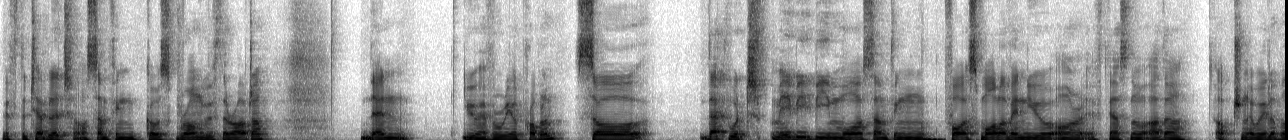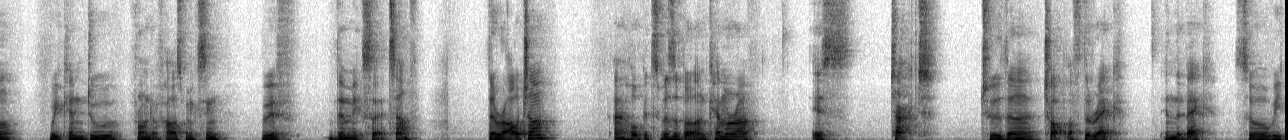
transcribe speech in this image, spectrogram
with the tablet or something goes wrong with the router, then you have a real problem. So that would maybe be more something for a smaller venue or if there's no other option available, we can do front of house mixing with the mixer itself. The router, I hope it's visible on camera, is tucked to the top of the rack in the back. So we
